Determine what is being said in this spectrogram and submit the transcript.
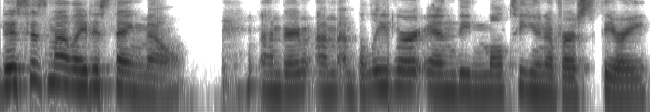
this is my latest thing, Mel. I'm very I'm a believer in the multi-universe theory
